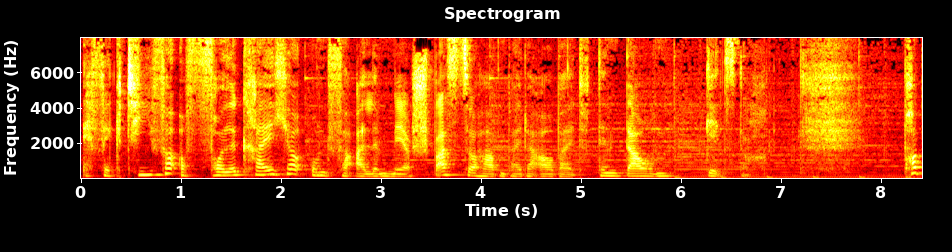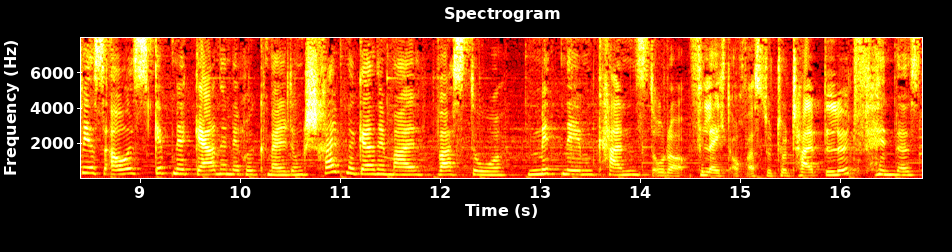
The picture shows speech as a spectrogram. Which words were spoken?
effektiver, erfolgreicher und vor allem mehr Spaß zu haben bei der Arbeit. Denn darum geht's doch. Probier's aus, gib mir gerne eine Rückmeldung, schreib mir gerne mal, was du mitnehmen kannst oder vielleicht auch, was du total blöd findest.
